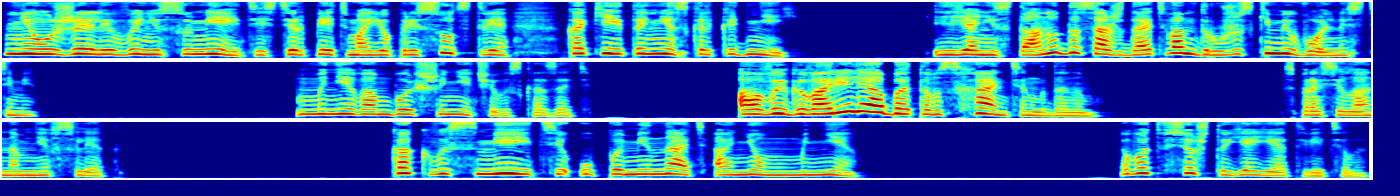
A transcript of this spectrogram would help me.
Неужели вы не сумеете стерпеть мое присутствие какие-то несколько дней? И я не стану досаждать вам дружескими вольностями. Мне вам больше нечего сказать. «А вы говорили об этом с Хантингдоном?» — спросила она мне вслед. «Как вы смеете упоминать о нем мне?» Вот все, что я ей ответила.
